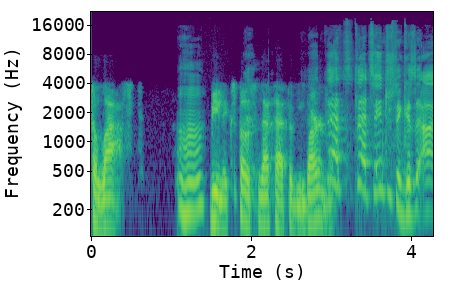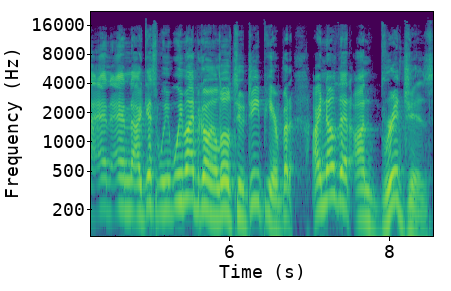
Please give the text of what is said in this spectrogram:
to last Uh huh. being exposed to that type of environment. That's that's interesting because uh, and and I guess we, we might be going a little too deep here, but I know that on bridges.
